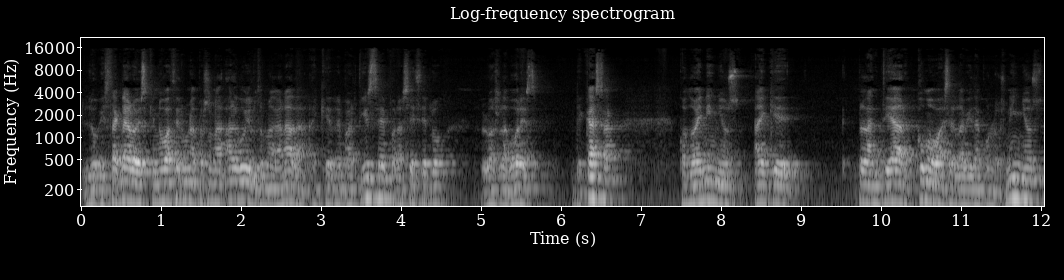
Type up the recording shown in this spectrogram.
Lo que está claro es que no va a hacer una persona algo y el otro no haga nada. Hay que repartirse, por así decirlo, las labores de casa. Cuando hay niños hay que plantear cómo va a ser la vida con los niños,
